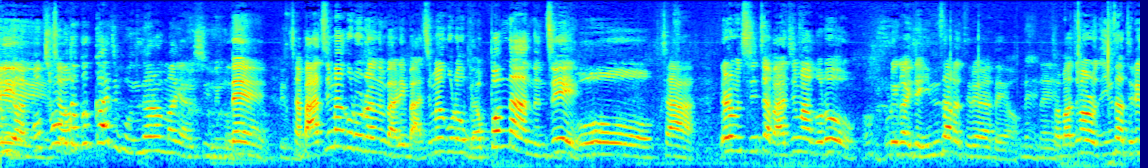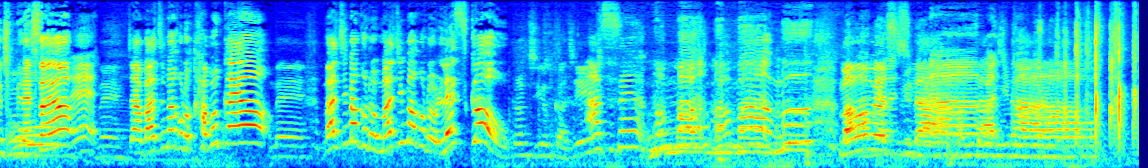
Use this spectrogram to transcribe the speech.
네. 어, 처음부터 끝까지 본 사람만이 알 수 있는 거죠. 네. 자, 마지막으로라는 말이 마지막으로 몇 번 나왔는지. 오. 자, 여러분 진짜 마지막으로 우리가 이제 인사를 드려야 돼요. 네. 자 마지막으로 인사 드릴 준비 됐어요? 네. 네. 자 마지막으로 가볼까요? 네. 마지막으로 마지막으로 Let's go! 그럼 지금까지 아세 마마 마마 무 마마였습니다. 감사합니다. 감사합니다.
